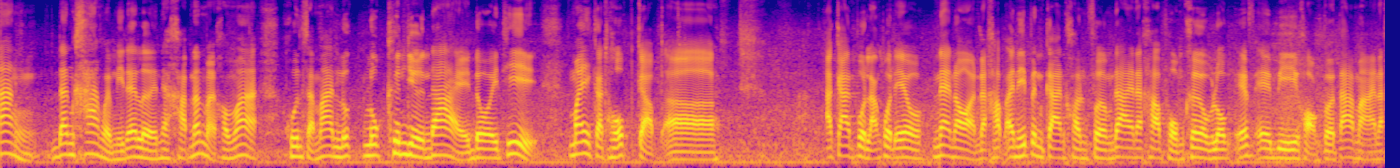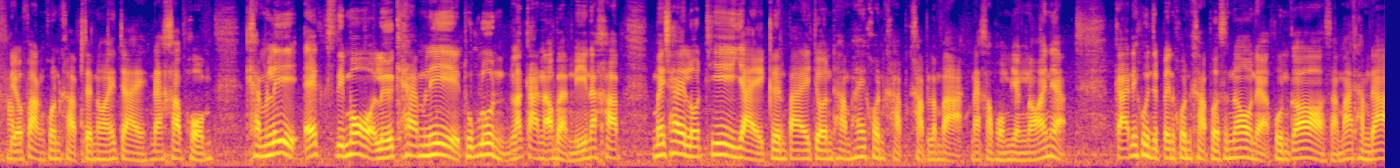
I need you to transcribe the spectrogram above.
นั่งด้านข้างแบบนี้ได้เลยนะครับนั่นหมายความว่าคุณสามารถลุกลุกขึ้นยืนได้ โดยที่ไม่กระทบกับ อาการปวดหลังปวดเอวแน่นอนนะครับ อันนี้เป็นการคอนเฟิร์มได้นะครับผมเคยอบรม FAB ของ t o y ต้ามานะครับ เดี๋ยวฝั่งคนขับจะน้อยใจนะครับผม Camry Xtimo หรือ Camry ทุกรุ่นละกันเอาแบบนี้นะครับ ไม่ใช่รถที่ใหญ่เกินไปจนทำให้คนขับขับลำบากนะครับผมอย่างน้อยเนี่ย การที่คุณจะเป็นคนขับ Personal เนี่ยคุณก็สามารถทำได้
